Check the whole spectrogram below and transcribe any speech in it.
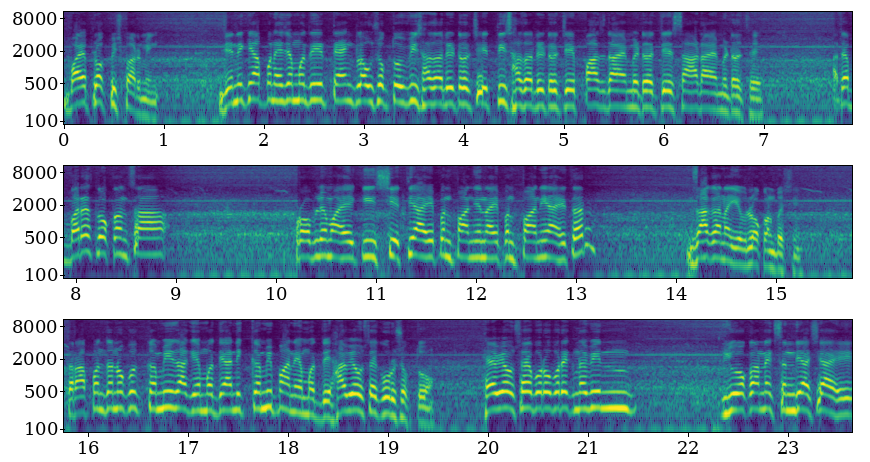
बायोफ्लॉक फिश फार्मिंग जेणे की आपण ह्याच्यामध्ये टँक लावू शकतो वीस हजार लिटरचे तीस हजार लिटरचे पाच डायामीटरचे सहा डायामीटरचे आता बऱ्याच लोकांचा प्रॉब्लेम आहे की शेती आहे पण पाणी नाही पण पाणी आहे तर जागा नाही आहे लोकांपाशी. तर आपण जर नको कमी जागेमध्ये आणि कमी पाण्यामध्ये हा व्यवसाय करू शकतो. ह्या व्यवसायाबरोबर एक नवीन युवकांना एक संधी अशी आहे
